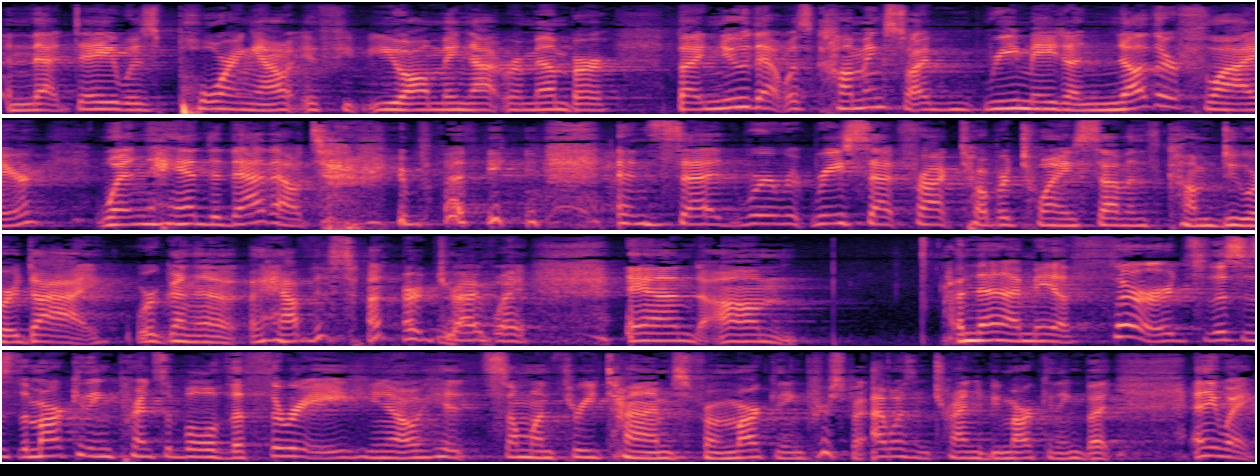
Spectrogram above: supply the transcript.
and that day was pouring out, if you, all may not remember. But I knew that was coming, so I remade another flyer, went and handed that out to everybody, and said, We're reset for October 27th, come do or die. We're going to have this on our driveway. And, um, and then I made a third. So this is the marketing principle of the three. You know, hit someone three times from a marketing perspective. I wasn't trying to be marketing, but anyway.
